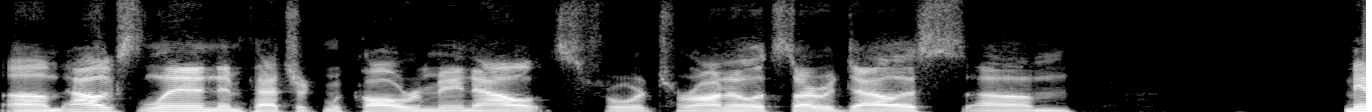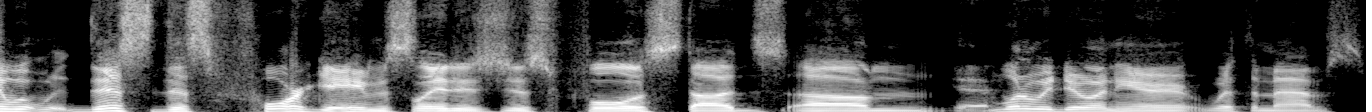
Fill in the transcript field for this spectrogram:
Um, Alex Len and Patrick McCaw remain out for Toronto. Let's start with Dallas. Um, man, this this four game slate is just full of studs. Um, yeah. What are we doing here with the Mavs?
